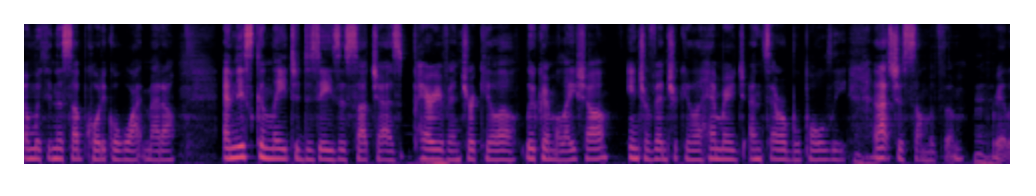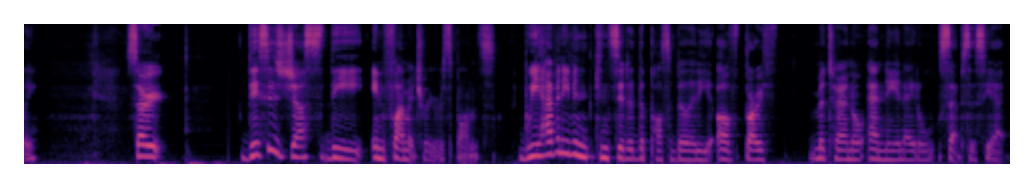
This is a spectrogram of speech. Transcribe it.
and within the subcortical white matter. And this can lead to diseases such as periventricular leukomalacia, intraventricular hemorrhage, and cerebral palsy. Mm-hmm. And that's just some of them, mm-hmm. really. So, this is just the inflammatory response. We haven't even considered the possibility of both maternal and neonatal sepsis yet.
